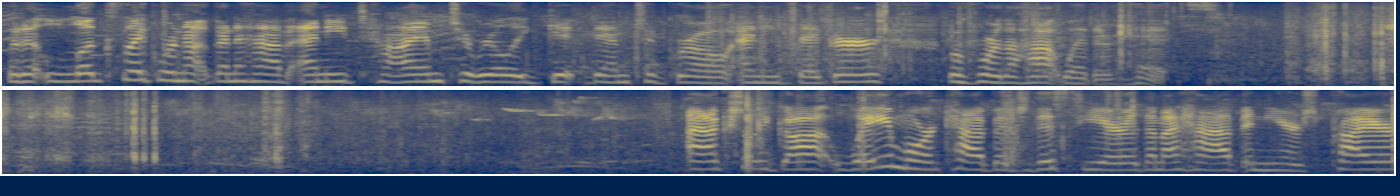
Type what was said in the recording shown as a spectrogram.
but it looks like we're not gonna have any time to really get them to grow any bigger before the hot weather hits. Actually got way more cabbage this year than I have in years prior.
